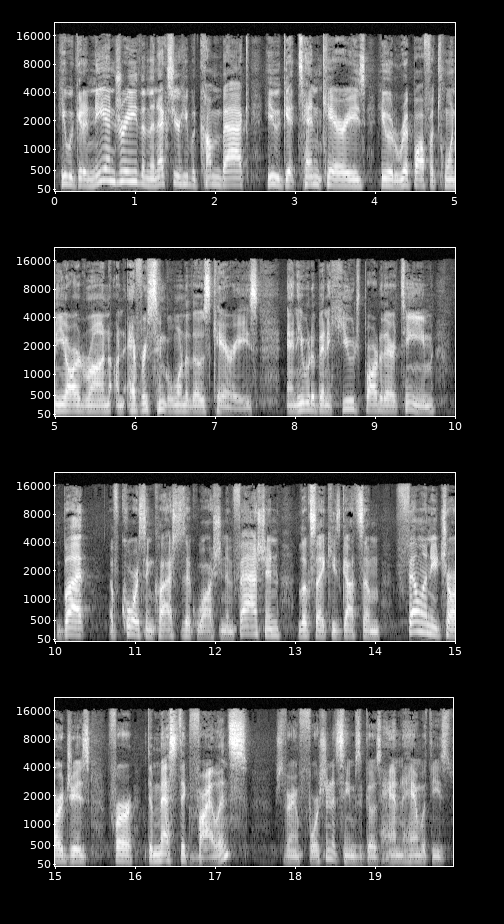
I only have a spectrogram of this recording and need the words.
He would get a knee injury, then the next year he would come back, he would get 10 carries, he would rip off a 20 yard run on every single one of those carries, and he would have been a huge part of their team. But of course, in classic Washington fashion, looks like he's got some felony charges for domestic violence, which is very unfortunate. It seems it goes hand in hand with these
